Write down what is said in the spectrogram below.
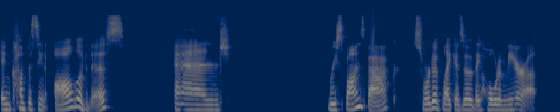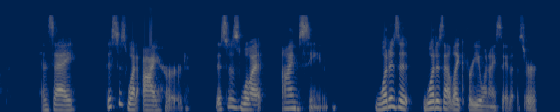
encompassing all of this and responds back sort of like as though they hold a mirror up and say, This is what I heard. This is what I'm seeing. What is it? What is that like for you when I say this? Or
